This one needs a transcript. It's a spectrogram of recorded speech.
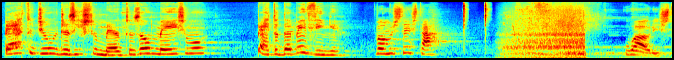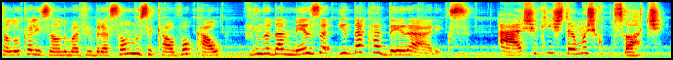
perto de um dos instrumentos ou mesmo perto da mesinha. Vamos testar. O Auri está localizando uma vibração musical vocal vinda da mesa e da cadeira Arix. Acho que estamos com sorte.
